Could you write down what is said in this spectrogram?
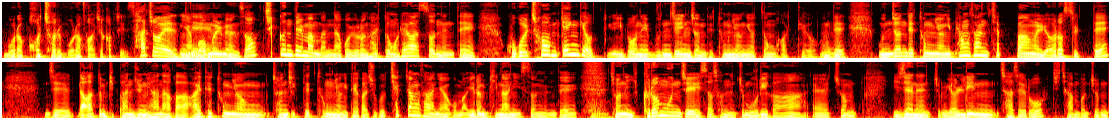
뭐라 거처를 뭐라고 하죠 갑자기 사저에 그냥 네. 머물면서 측근들만 만나고 이런 활동을 해왔었는데 그걸 처음 깬 게 이번에 문재인 전 대통령이었던 것 같아요. 근데 음. 문전 대통령이 평산 책방을 열었을 때 이제 나왔던 비판 중에 하나가 아 대통령 전직 대통령이 돼가지고 책 장사하냐고 막 이런 비난이 있었는데 음. 저는 그런 문제에 있어서는 좀 우리가 예, 좀 이제는 좀 열린 자세로 진짜 한번 좀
